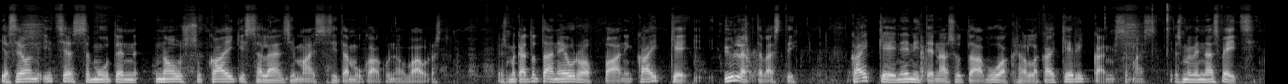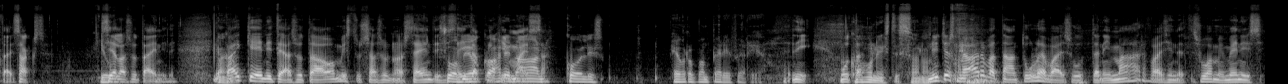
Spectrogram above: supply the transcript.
Ja se on itse asiassa muuten noussut kaikissa länsimaissa sitä mukaan, kun ne on vaurastunut. Jos me katsotaan Eurooppaa, niin kaikkein, yllättävästi kaikkein eniten asutaan vuokralla kaikkein rikkaimmissa maissa. Jos me mennään Sveitsiin tai Saksaan, Juu. siellä asutaan eniten. Ja Aivan. kaikkein eniten asutaan omistusasunnoissa entisissä Suomi on kahden maan koillis Euroopan periferia. Niin, mutta Kauniisti sanottu. nyt jos me arvataan tulevaisuutta, niin mä arvaisin, että Suomi menisi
